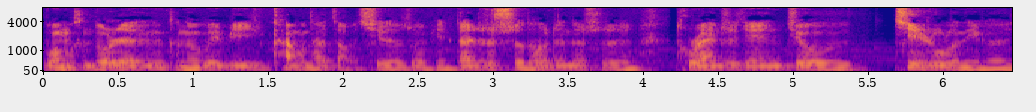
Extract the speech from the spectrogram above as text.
我们很多人可能未必看过他早期的作品，但是石头真的是突然之间就。进入了那个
